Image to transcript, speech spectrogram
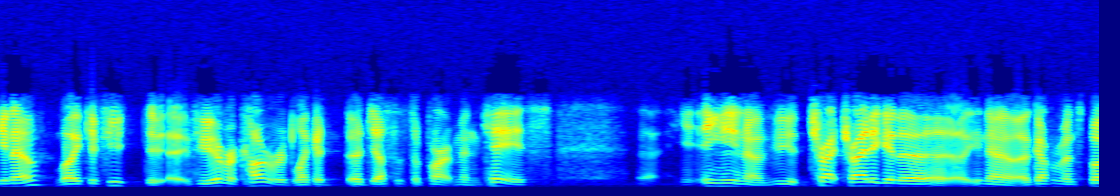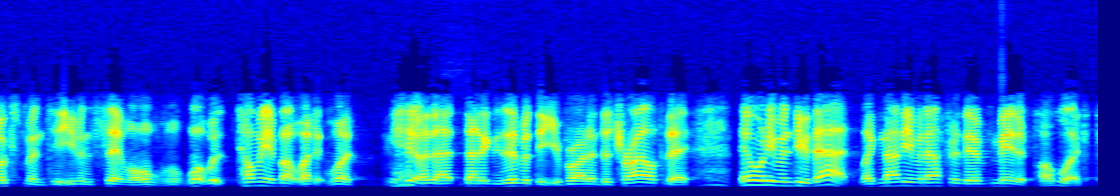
You know, like if you if you ever covered like a, a Justice Department case, uh, you, know, you try try to get a you know a government spokesman to even say, well, what was tell me about what what you know that that exhibit that you brought into trial today. They won't even do that. Like not even after they've made it public.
